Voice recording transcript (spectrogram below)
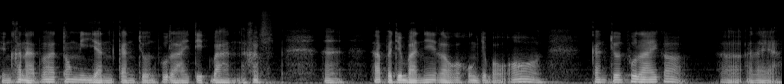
ถึงขนาดว่าต้องมียันกันโจรผู้ร้ายติดบ้านนะครับ ถ้าปัจจุบันนี้เราก็คงจะบอกอ๋อกันโจรผู้ร้ายก็ออะไรอะ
